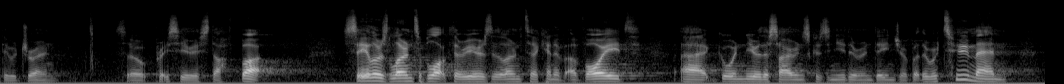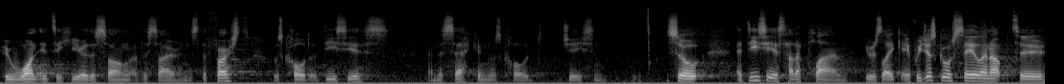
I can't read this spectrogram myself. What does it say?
they would drown. So, pretty serious stuff. But Sailors learned to block their ears, they learned to kind of avoid uh, going near the sirens because they knew they were in danger. But there were two men who wanted to hear the song of the sirens. The first was called Odysseus, and the second was called Jason. So Odysseus had a plan. He was like, if we just go sailing up to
